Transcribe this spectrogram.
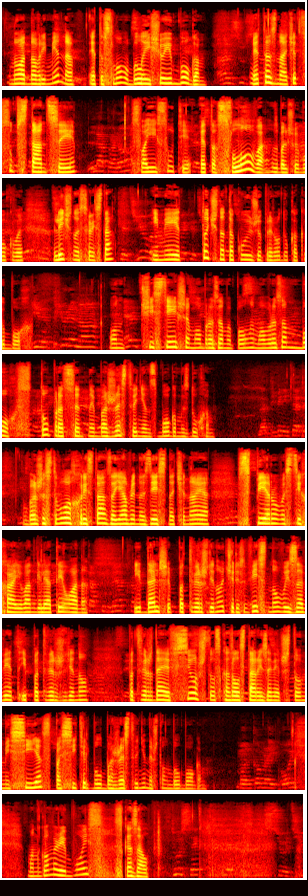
Но одновременно это слово было еще и Богом. Это значит в субстанции своей сути. Это слово с большой буквы, личность Христа, имеет точно такую же природу, как и Бог. Он чистейшим образом и полным образом Бог, стопроцентный божественен с Богом и с Духом. Божество Христа заявлено здесь, начиная с первого стиха Евангелия от Иоанна. И дальше подтверждено через весь Новый Завет и подтверждено, подтверждая все, что сказал Старый Завет, что Мессия, Спаситель, был божественен и что Он был Богом. Монгомери Бойс сказал,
